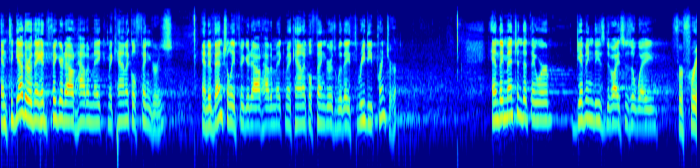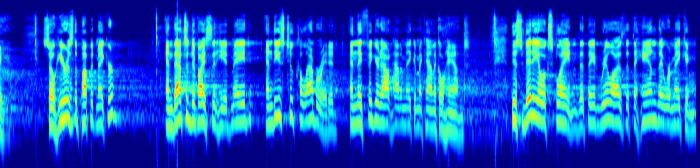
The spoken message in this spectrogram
And together they had figured out how to make mechanical fingers and eventually figured out how to make mechanical fingers with a 3D printer. And they mentioned that they were giving these devices away for free. So here's the puppet maker, and that's a device that he had made, and these two collaborated and they figured out how to make a mechanical hand. This video explained that they had realized that the hand they were making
